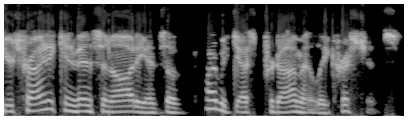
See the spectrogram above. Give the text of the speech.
you're trying to convince an audience of, I would guess, predominantly Christians,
